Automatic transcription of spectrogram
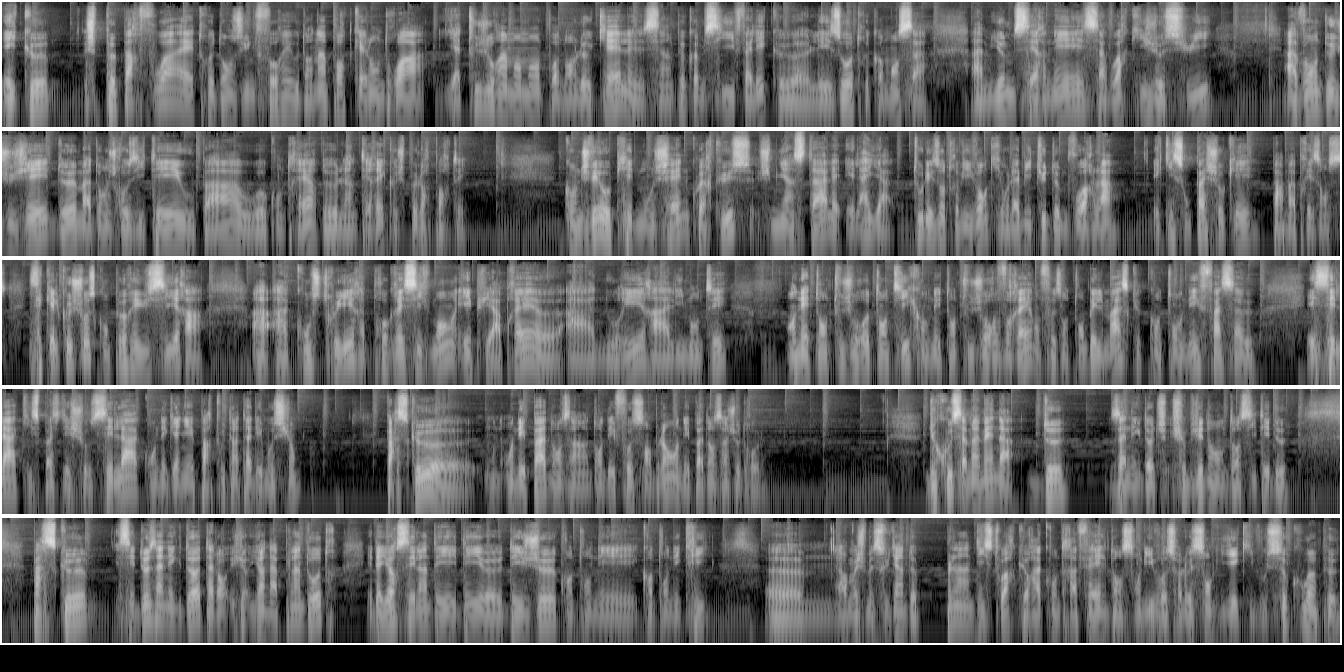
Et que je peux parfois être dans une forêt ou dans n'importe quel endroit, il y a toujours un moment pendant lequel c'est un peu comme s'il fallait que euh, les autres commencent à mieux me cerner, savoir qui je suis, avant de juger de ma dangerosité ou pas, ou au contraire de l'intérêt que je peux leur porter. Quand je vais au pied de mon chêne, Quercus, je m'y installe et là, il y a tous les autres vivants qui ont l'habitude de me voir là et qui ne sont pas choqués par ma présence. C'est quelque chose qu'on peut réussir à, construire progressivement et puis après euh, à nourrir, à alimenter en étant toujours authentique, en étant toujours vrai, en faisant tomber le masque quand on est face à eux. Et c'est là qu'il se passe des choses. C'est là qu'on est gagné par tout un tas d'émotions parce que euh, on- n'est pas dans des faux semblants, on n'est pas dans un jeu de rôle. Du coup, ça m'amène à deux anecdotes. Je suis obligé d'en citer deux. Parce que ces deux anecdotes, alors il y- en a plein d'autres, et d'ailleurs c'est l'un des, euh, jeux quand on, écrit. Euh, alors moi je me souviens de plein d'histoires que raconte Raphaël dans son livre sur le sanglier qui vous secoue un peu.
